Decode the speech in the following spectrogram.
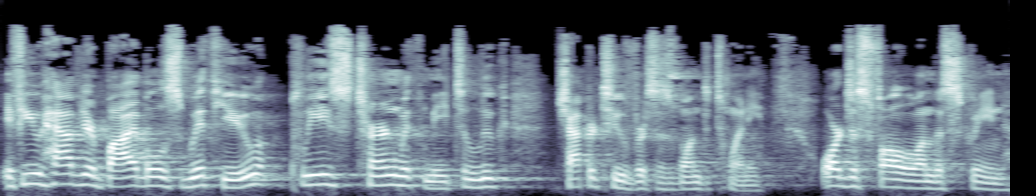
if you have your Bibles with you, please turn with me to Luke chapter 2, verses 1 to 20, or just follow on the screen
